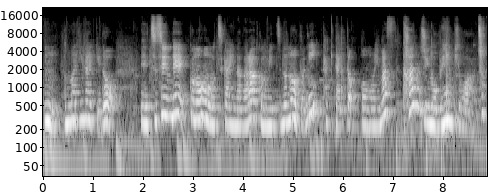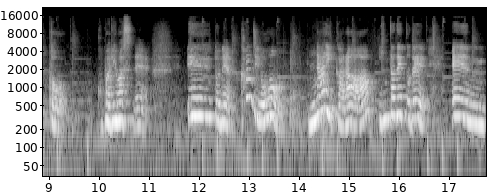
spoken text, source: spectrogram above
うんあんまりないけど、えー、進んでこの本を使いながらこの3つのノートに書きたいと思います。漢字の勉強はちょっと困りますね。えーとね漢字の本ないからインターネットで N5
